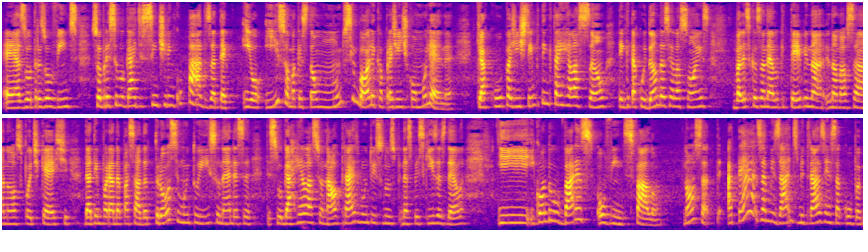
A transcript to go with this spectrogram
é, as outras ouvintes, sobre esse lugar de se sentirem culpadas até. E, e isso é uma questão muito simbólica pra gente como mulher, né? Que a culpa a gente sempre tem que estar tá em relação, tem que estar tá cuidando das relações. Valesca Zanello, que teve na, na nossa, no nosso podcast da temporada passada, trouxe muito isso, né? Desse, desse lugar relacional, traz muito isso nos, nas pesquisas dela. E, e quando várias ouvintes falam, nossa, até as amizades me trazem essa culpa,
